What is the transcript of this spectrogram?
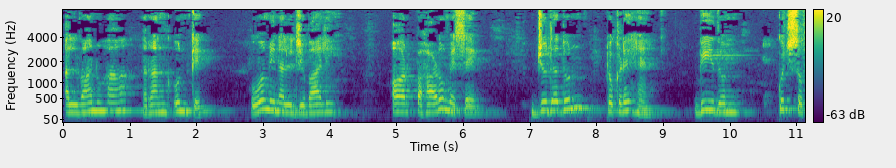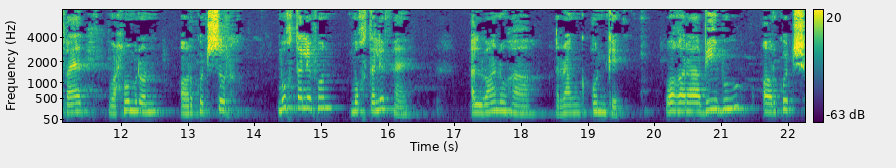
الوانحا رنگ ان کے۔ وہ من الجبالی اور پہاڑوں میں سے جدن ٹکڑے ہیں بید ان کچھ سفید و حمر اور کچھ سرخ۔ مختلف مختلف ہیں الوانحا رنگ ان کے۔ وغرابیبو اور کچھ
